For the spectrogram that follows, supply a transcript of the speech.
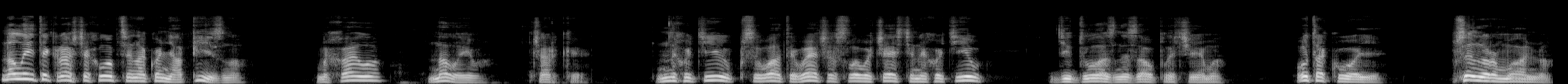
Налийте краще хлопці на коня пізно. Михайло налив чарки. Не хотів псувати вечір, слово честі не хотів. Дідула знизав плечима. Отакої. Все нормально.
